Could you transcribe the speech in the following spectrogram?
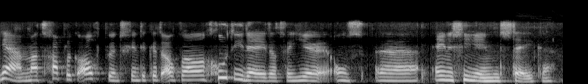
ja, maatschappelijk oogpunt vind ik het ook wel een goed idee dat we hier ons uh, energie in steken.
